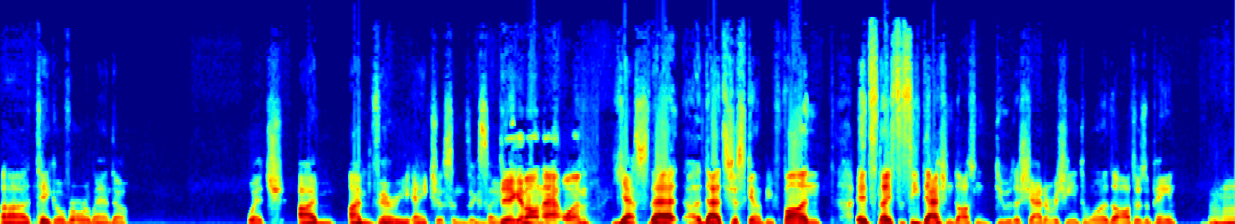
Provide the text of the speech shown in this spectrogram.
uh Takeover Orlando. Which I'm I'm very anxious and excited. digging for. on that one. Yes, that uh, that's just gonna be fun. It's nice to see Dash and Dawson do the Shatter Machine to one of the authors of Pain. Mm-hmm.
